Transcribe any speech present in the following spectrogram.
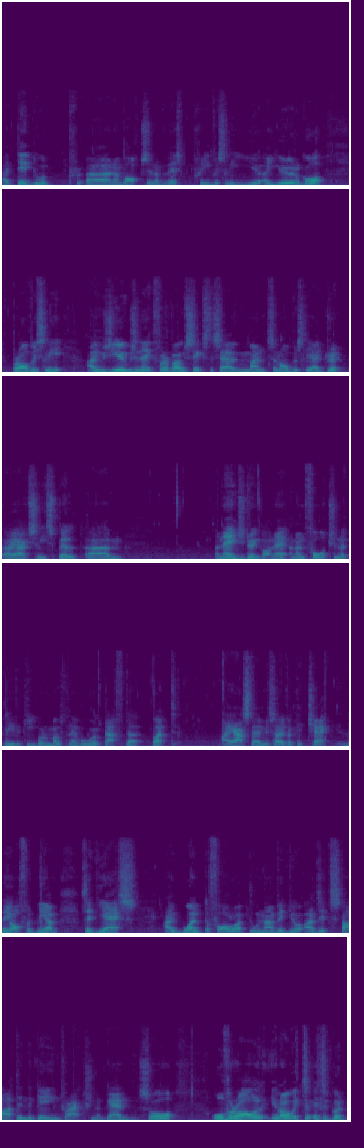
I did do a, uh, an unboxing of this previously a year ago but obviously I was using it for about six to seven months and obviously I dripped I actually spilled um, an energy drink on it and unfortunately the keyboard and mouse never worked after but I asked MSI if I could check they offered me um said yes I want to follow up doing that video as it's starting to gain traction again so overall you know it's a, it's a good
